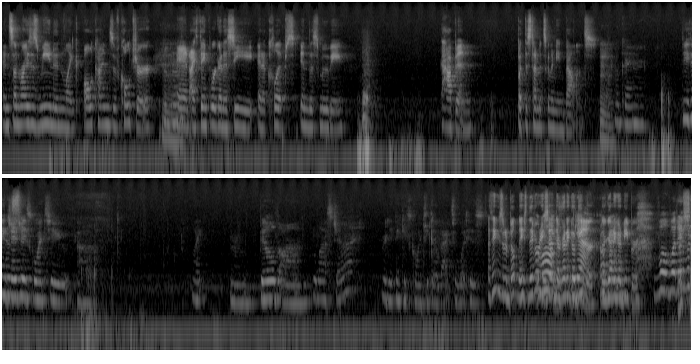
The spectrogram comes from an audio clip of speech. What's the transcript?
and sunrises mean in like all kinds of culture. Mhm. And I think we're going to see an eclipse in this movie happen. But this time it's going to mean balance. Mhm. Okay. Mm. Do you think Because- JJ's going to uh, like mm, build on the Last Jedi, or do you think he's going to go back to what his? I think he's going to build they, they've already Well, said they're going to go yeah. deeper. They're going to go deeper. Well, what I They've said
